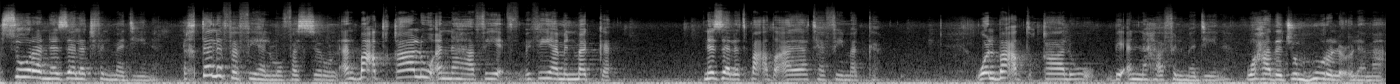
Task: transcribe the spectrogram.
سورة نزلت في المدينة. اختلف فيها المفسرون. البعض قالوا أنها في فيها من مكة. نزلت بعض آياتها في مكة. والبعض قالوا بأنها في المدينة. وهذا جمهور العلماء.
